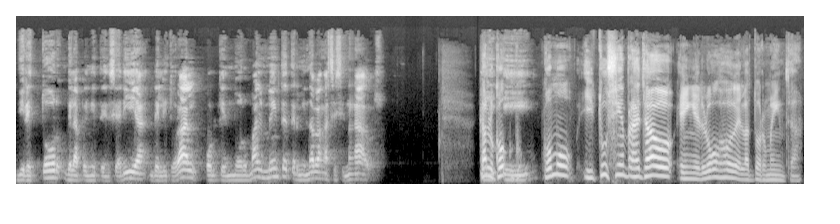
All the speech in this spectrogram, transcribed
director de la penitenciaría del litoral porque normalmente terminaban asesinados. Carlos, ¿cómo, y tú siempre has estado en el ojo de la tormenta?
